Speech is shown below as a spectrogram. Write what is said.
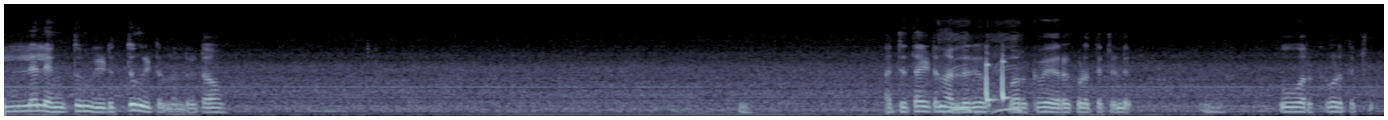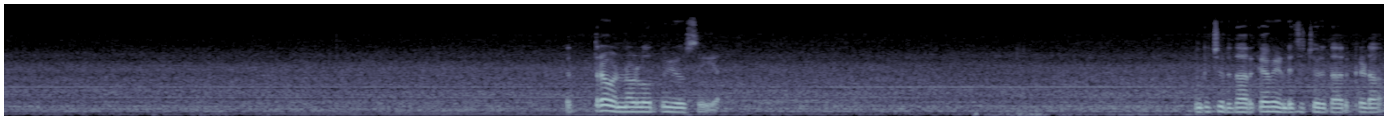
നല്ല ലെങ്ത്തും വിടുത്തും കിട്ടുന്നുണ്ട് കേട്ടോ. അറ്റത്തായിട്ട് നല്ലൊരു വർക്ക് വേറെ കൊടുത്തിട്ടുണ്ട്. പൂ വർക്ക് കൊടുത്തിട്ടുണ്ട്. എത്ര വണ്ണമുള്ളവർക്ക് യൂസ് ചെയ്യാം. നമുക്ക് ചുരിദാർക്കാ വേണ്ടത് ചുരിദാർക്ക് ഇടാം.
